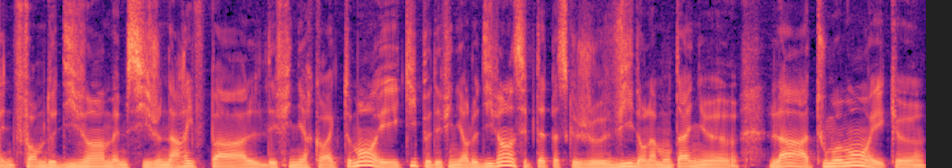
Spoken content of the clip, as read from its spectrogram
une forme de divin, même si je n'arrive pas à le définir correctement. Et qui peut définir le divin? C'est peut-être parce que je vis dans la montagne euh, là à tout moment et que.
